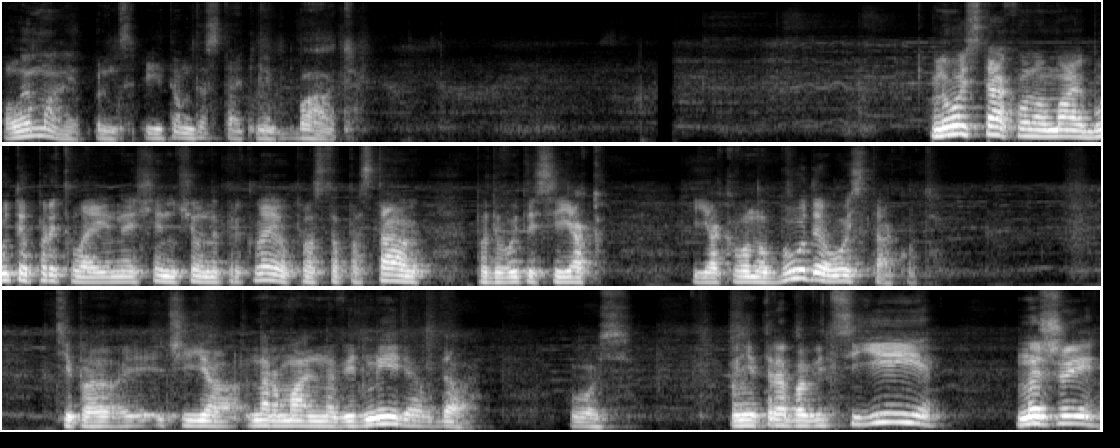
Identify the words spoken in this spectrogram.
Але має, в принципі, і там достатньо багато. Ну, ось так воно має бути приклеєно. Я ще нічого не приклеїв, просто поставив, подивитися, як, як воно буде. Ось так от. Типа, чи я нормально відміряв, да. Ось. Мені треба від цієї межі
